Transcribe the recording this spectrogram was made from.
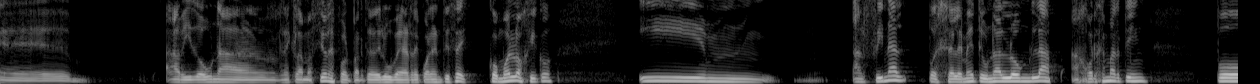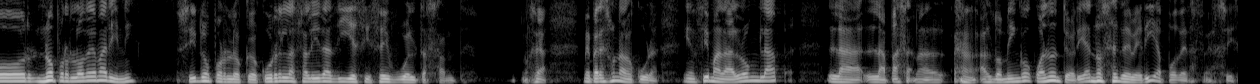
eh, ha habido unas reclamaciones por parte del VR46, como es lógico, y mm, al final pues se le mete una long lap a Jorge Martín por no por lo de Marini, sino por lo que ocurre en la salida 16 vueltas antes. O sea, me parece una locura. Y encima la long lap la, la pasan al, domingo, cuando en teoría no se debería poder hacer así.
